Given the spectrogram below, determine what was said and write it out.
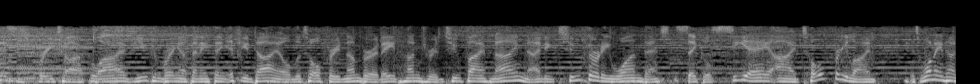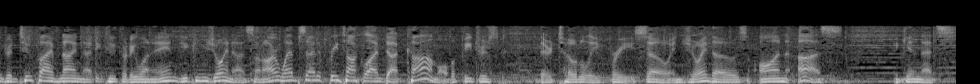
This is Free Talk Live. You can bring up anything if you dial the toll free number at 800 259 9231. That's the SACL CAI toll free line. It's 1 800 259 9231. And you can join us on our website at freetalklive.com. All the features, they're totally free. So enjoy those on us. Again, that's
